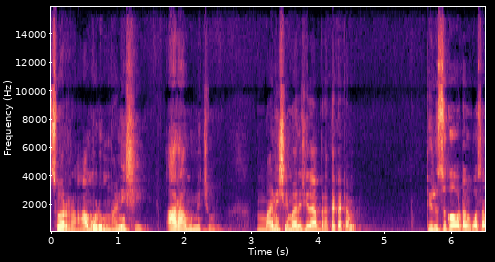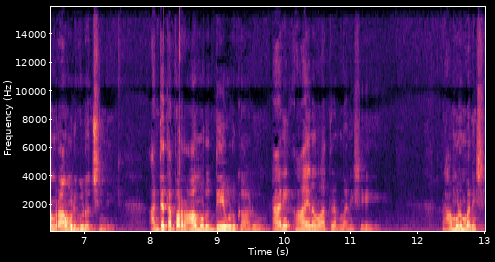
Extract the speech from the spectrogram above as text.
సో రాముడు మనిషి ఆ రాముడిని చూడు. మనిషి మనిషిలా బ్రతకటం తెలుసుకోవటం కోసం రాముడి గుడి వచ్చింది. అంతే తప్ప రాముడు దేవుడు కాడు. కానీ ఆయన మాత్రం మనిషి. రాముడు మనిషి.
